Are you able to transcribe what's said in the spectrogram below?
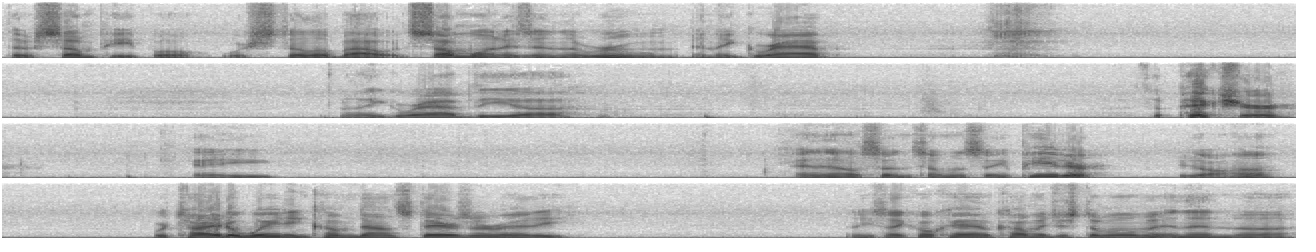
Though some people were still about, and someone is in the room, and they grab and they grab the uh, the picture, and he, and then all of a sudden someone's saying, "Peter," he's all, "Huh? We're tired of waiting. Come downstairs already." And he's like, "Okay, I'm coming. Just a moment." And then uh,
